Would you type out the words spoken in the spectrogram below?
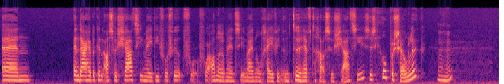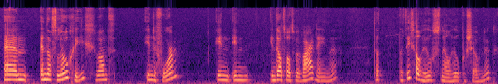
En, en daar heb ik een associatie mee die voor, veel, voor, voor andere mensen in mijn omgeving een te heftige associatie is. Dus heel persoonlijk. Mhm. en, en dat is logisch, want in de vorm, in, in, in dat wat we waarnemen, dat, dat is al heel snel heel persoonlijk.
